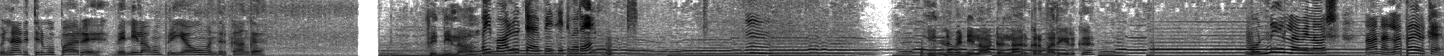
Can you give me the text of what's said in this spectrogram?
பின்னாடி திரும்ப பாரு. வெண்ணிலாவும் பிரியாவும் வந்திருக்காங்க. வெண்ணிலா? என்ன வெண்ணிலா? டல்லா இருக்கிற மாதிரி இருக்கு. ஒன்றும் இல்லை அவினாஷ் நான் நல்லா தான் இருக்கேன்.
